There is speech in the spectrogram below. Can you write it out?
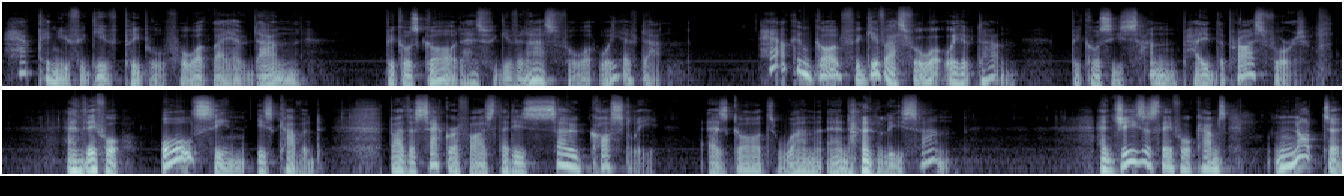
How can you forgive people for what they have done because God has forgiven us for what we have done? How can God forgive us for what we have done? Because his Son paid the price for it. And therefore, all sin is covered by the sacrifice that is so costly as God's one and only Son. And Jesus, therefore, comes not to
